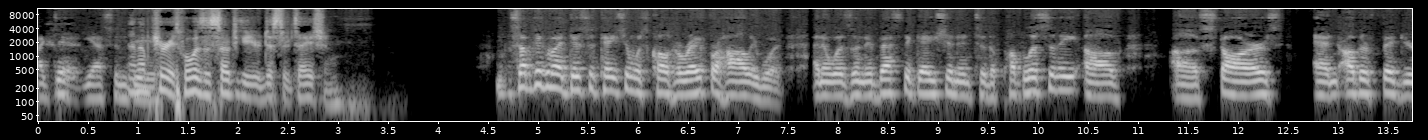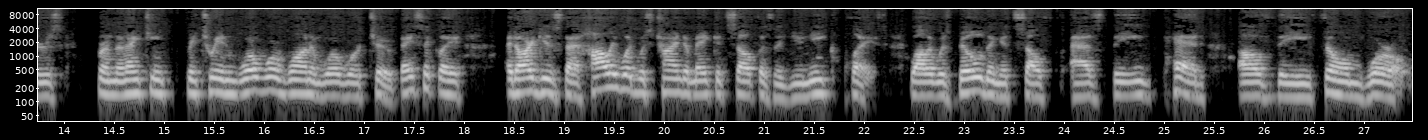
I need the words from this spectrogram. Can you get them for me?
I did, yes, indeed. And I'm curious, what was the subject of your dissertation? The subject of my dissertation was called Hooray for Hollywood, and it was an investigation into the publicity of uh, stars and other figures from the 19 between World War One and World War Two. Basically, it argues that Hollywood was trying to make itself as a unique place while it was building itself as the head of the film world,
